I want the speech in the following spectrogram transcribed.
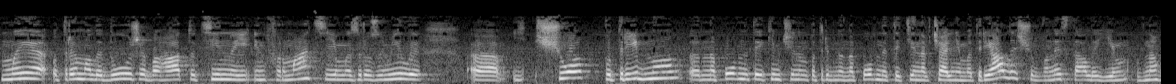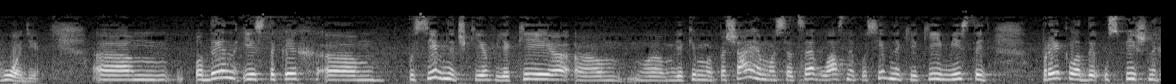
ми отримали дуже багато цінної інформації. Ми зрозуміли, е, що потрібно е, наповнити, яким чином потрібно наповнити ті навчальні матеріали, щоб вони стали їм в нагоді. Ем, Один із таких ем, посібничків, які, ем, яким ми пишаємося, це власне посібник, який містить приклади успішних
